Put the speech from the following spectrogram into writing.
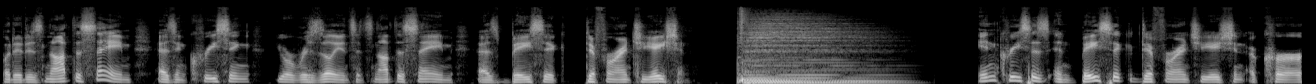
But it is not the same as increasing your resilience. It's not the same as basic differentiation. Increases in basic differentiation occur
